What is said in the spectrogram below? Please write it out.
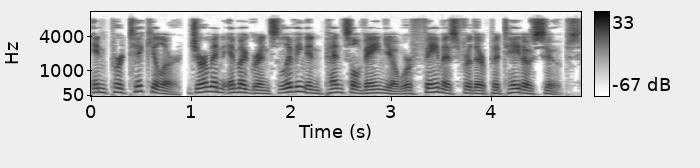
In particular, German immigrants living in Pennsylvania were famous for their potato soups.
